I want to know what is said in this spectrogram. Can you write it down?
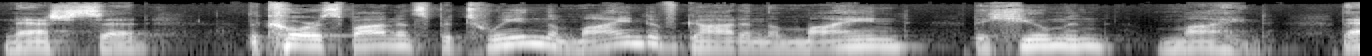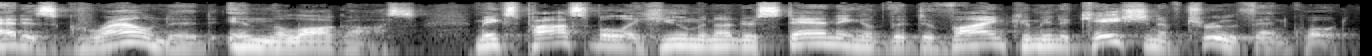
Nash said, the correspondence between the mind of God and the mind, the human mind, that is grounded in the Logos, makes possible a human understanding of the divine communication of truth, end quote.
